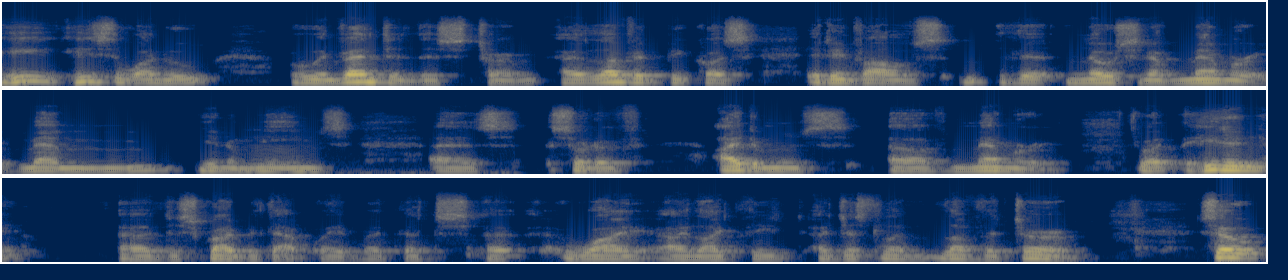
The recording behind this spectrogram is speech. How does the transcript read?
he he's the one who who invented this term. I love it because it involves the notion of memory, mem, you know, mm. memes as sort of items of memory. But he didn't uh, describe it that way, but that's uh, why I like the, I just love, love the term. So,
